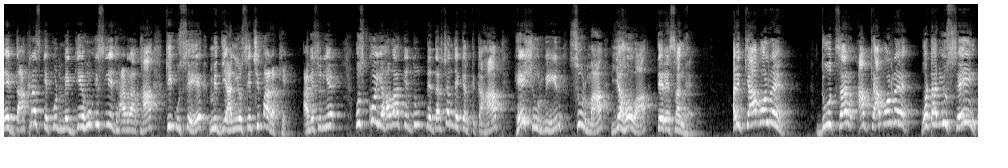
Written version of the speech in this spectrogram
एक दाखरस के कुंड में गेहूँ इसलिए झाड़ रहा था कि उसे मिद्यानियों से छिपा रखे। आगे सुनिए। उसको यहोवा के दूत ने दर्शन देकर के कहा, हे शूरवीर, सुरमा, यहोवा, तेरे संग है। अरे, क्या बोल रहे हैं? दूत, सर, आप क्या बोल रहे हैं? What are you saying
